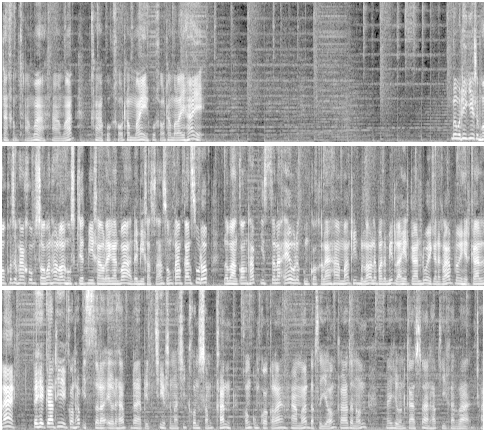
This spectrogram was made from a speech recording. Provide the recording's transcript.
ตั้งคำถามว่าฮามาสฆ่าพวกเขาทำไม พวกเขาทำอะไรให้ เมื่อวันที่ 26 พฤษภาคม 2567 มีข่าวรายงานว่าได้มีข่าวสารสงครามการสู้รบ ระหว่างกองทัพอิสราเอลและกลุ่มก่อการร้ายฮามาสที่บัลลอและพันธมิตรหลายเหตุการณ์ด้วยกันนะครับ โดยเหตุการณ์แรกเป็นเหตุการณ์ที่กองทัพอิสราเอลนะครับ ได้ปิดชีพสมาชิกคนสำคัญ ของกลุ่มก่อการร้ายฮามาสดับสยองคาถนน ในฉนวนกาซานะครับที่คาดว่าใช้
